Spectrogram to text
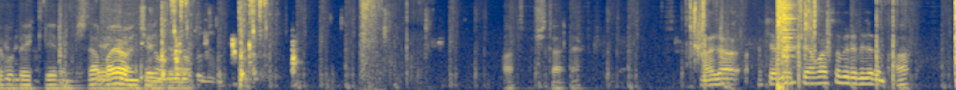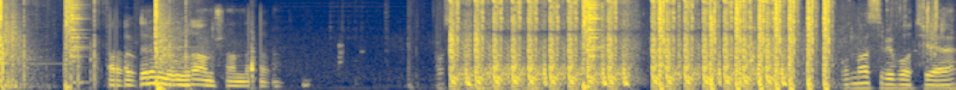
Önce bu bekleyelim. Bizden bayağı önceydi. 60 tane. Hala hakeme isteyen varsa verebilirim. Alabilirim de uzağım şu anda. Nasıl bir... Bu nasıl bir bot ya?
